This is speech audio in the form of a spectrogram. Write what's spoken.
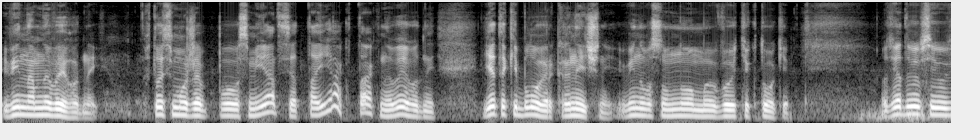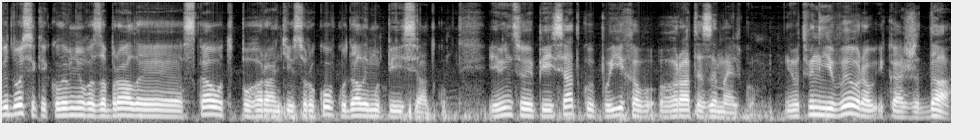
він нам невигодний. Хтось може посміятися, та як так, невигодний. Є такий блогер криничний, він в основному в Тіктокі. От я дивився його відосики, коли в нього забрали скаут по гарантії 40-ку, дали йому 50-ку. І він цією 50-кою поїхав горати земельку. І от він її виорав і каже: да,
